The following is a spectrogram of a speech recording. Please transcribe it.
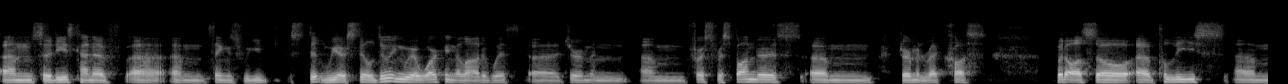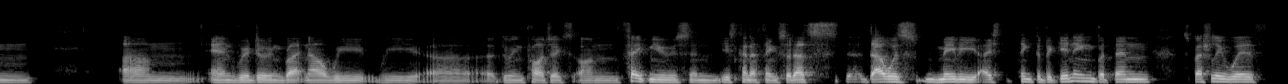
Um, so these kind of uh, um, things we we are still doing. We're working a lot with uh, German um, first responders, um, German Red Cross, but also uh, police. Um, um, and we're doing right now we we uh, doing projects on fake news and these kind of things so that's that was maybe i think the beginning but then especially with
